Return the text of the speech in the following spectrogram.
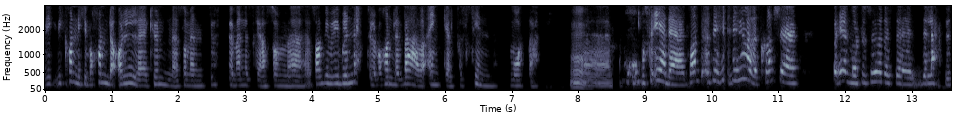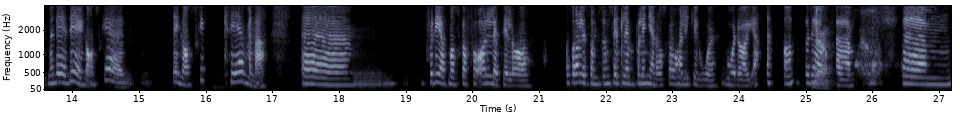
vi, vi, kan ikke, behandle alle kundene som en gruppe mennesker. Som, uh, vi, vi, blir nødt til å behandle hver enkelt på sin måte. Mm. Uh, og så er det, sant? Det, det høres kanskje På en måte så høres det, det lett ut, men det, det, er ganske, det er ganske krevende. Eh, fordi at man skal få alle til å altså Alle som, som sitter på linje nå, skal jo ha like gode, gode dager. sånn? Fordi at, ja. um,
